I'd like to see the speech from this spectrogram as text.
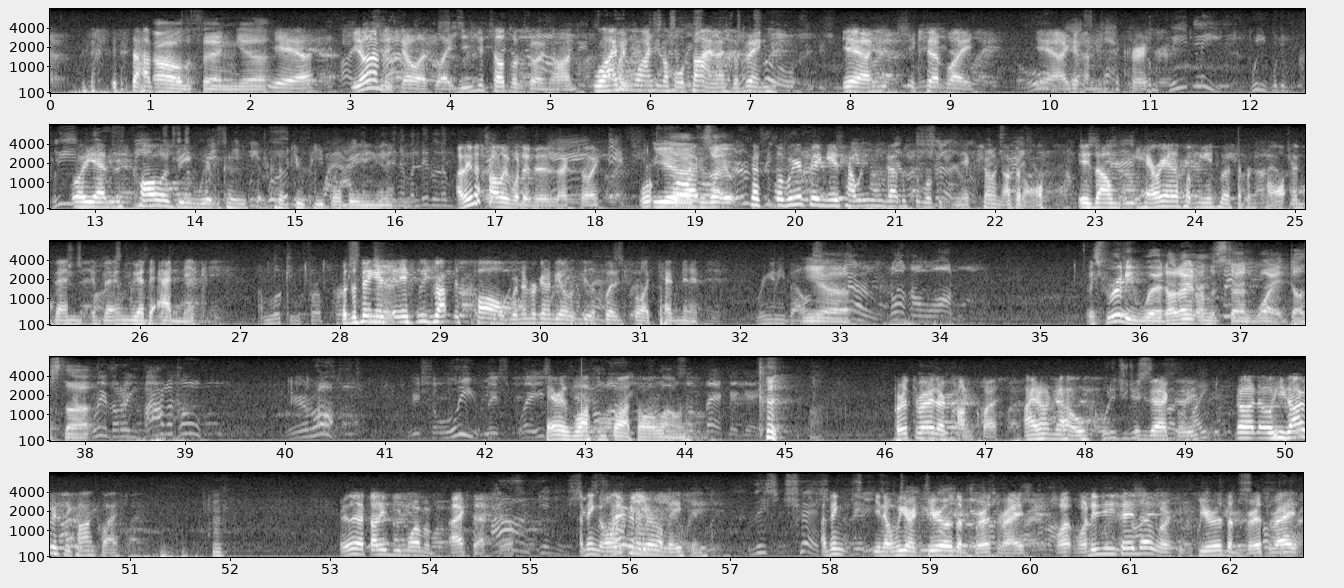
It stopped. Oh, the thing, yeah. Yeah. You don't have to show us. Like, you just tell us what's going on. well, I've been watching the whole time, that's the thing. Yeah. Except like. Yeah, I guess I'm just a curse. Well, yeah, this call is being weird because, because of two people being in it. I think that's probably what it is. Actually. Well, Yeah, well, 'cause I- Because the weird thing is how we even got this to work with Nick showing up at all. Is um Harry had to put me into a separate call, and then and then we had to add Nick. i'm looking for a But the thing is, if we drop this call, we're never gonna be able to see the footage for like 10 minutes. Ring any bells? Yeah. It's really weird. I don't understand why it does that. Harry's lost in thoughts all alone. Birthright or conquest? I don't know. What did you just exactly. No, no, he's obviously conquest. Really, I thought he'd be more of a access. I think only Not even a revelation. I think you know we are heroes of birthright. What what did he say though? We're heroes of birthright.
